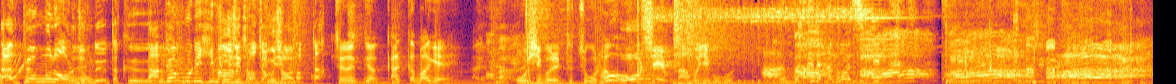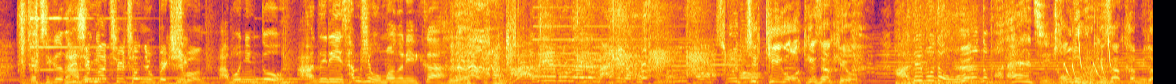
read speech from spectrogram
남편분은 어느 정도예요? 딱 그. 남편분이 희망하는 교집합. 교집합 딱. 저는 그냥 깔끔하게 50을 저축을 하고 50. 나머지 부분 아, 나머지. 그러니까 지금 아버님, 20만 7,610원. 아버님도 아들이 35만 원이니까 아들보다는 많이 받고 싶은 거야. 솔직히 이거 어떻게 생각해요? 아들보다 5만 원더 받아야지. 저도 그렇게 생각합니다.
